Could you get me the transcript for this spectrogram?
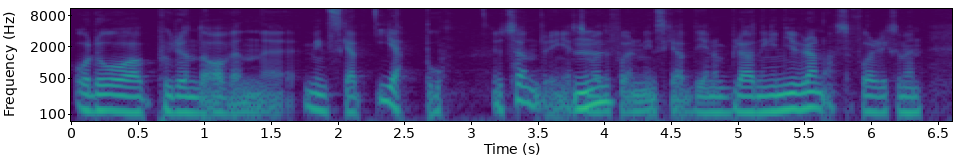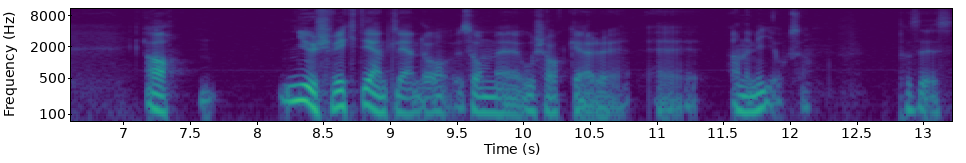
Och då på grund av en minskad EPO-utsöndring. Eftersom Mm. att du får en minskad genomblödning i njurarna så får du liksom en ja, njursvikt egentligen då som orsakar anemi också. Precis.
